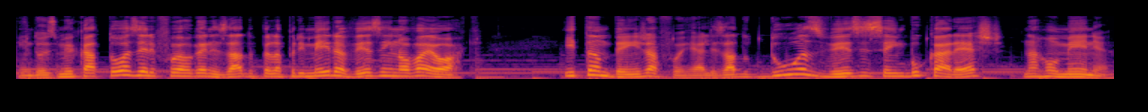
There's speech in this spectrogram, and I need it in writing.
Em 2014, ele foi organizado pela primeira vez em Nova York e também já foi realizado duas vezes em Bucareste, na Romênia.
